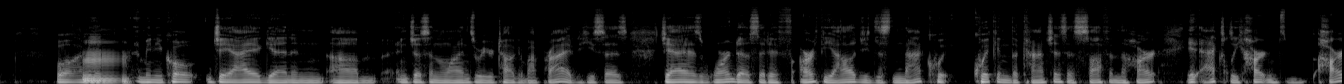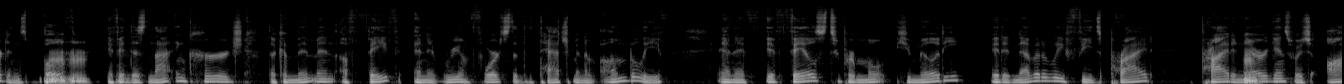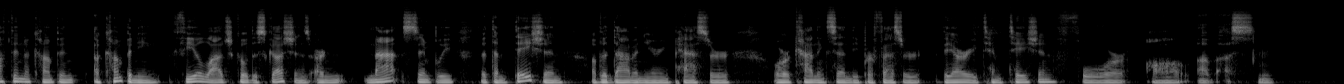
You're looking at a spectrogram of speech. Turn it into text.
Well, I mean, hmm. I mean, you quote Ji again, and um, and just in the lines where you're talking about pride, he says Ji has warned us that if our theology does not quick, quicken the conscience and soften the heart, it actually hardens hardens both. Mm-hmm. If it mm-hmm. does not encourage the commitment of faith and it reinforces the detachment of unbelief, and if it fails to promote humility, it inevitably feeds pride. Pride and arrogance, which often accompany, accompany theological discussions, are n- not simply the temptation of the domineering pastor or condescending professor. They are a temptation for all of us.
